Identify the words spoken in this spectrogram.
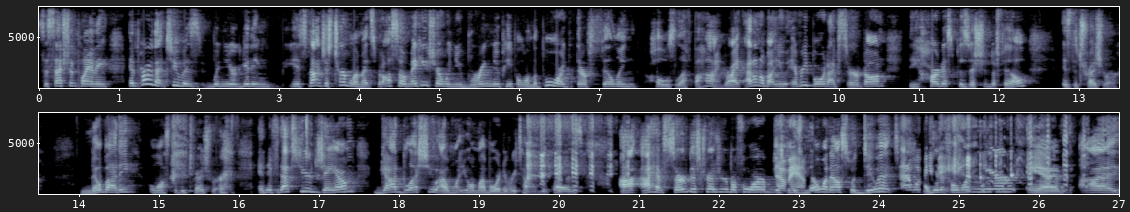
succession planning and part of that too is when you're getting it's not just term limits but also making sure when you bring new people on the board that they're filling holes left behind right i don't know about you every board i've served on the hardest position to fill is the treasurer Nobody wants to be treasurer. And if that's your jam, God bless you. I want you on my board every time because I, I, have served as treasurer before just no, because no one else would do it. I did me. it for one year. and I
